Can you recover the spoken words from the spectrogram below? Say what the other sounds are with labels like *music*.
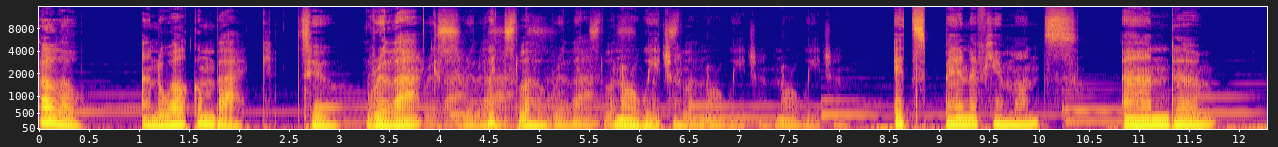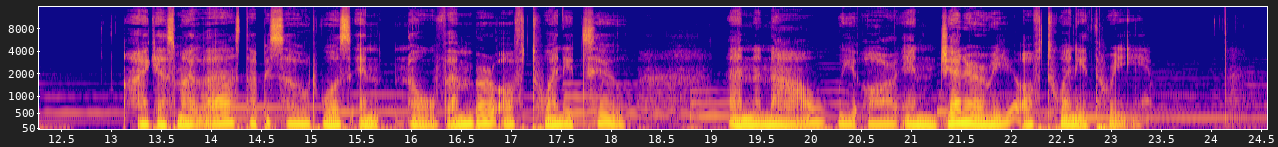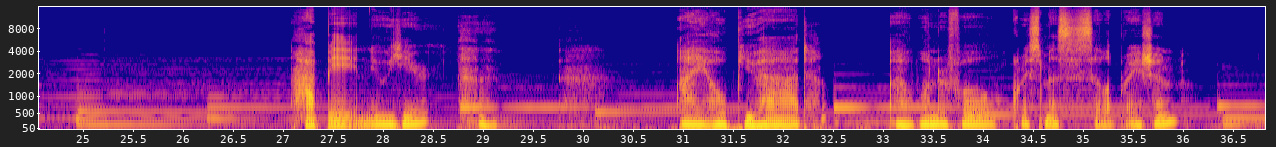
Hello, and welcome back to Relax, with Slow Norwegian. Norwegian. Norwegian. It's been a few months, and um, I guess my last episode was in November of 22, and now we are in January of 23. Happy New Year! *laughs* I hope you had a wonderful Christmas celebration.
